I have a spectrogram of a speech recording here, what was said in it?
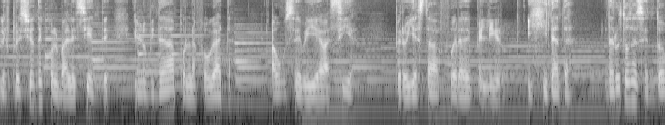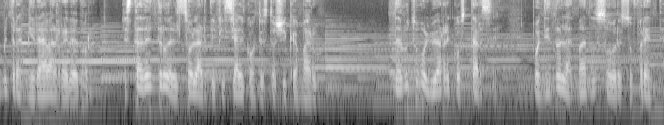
La expresión de convaleciente, iluminada por la fogata, aún se veía vacía, pero ya estaba fuera de peligro. Y Hinata Naruto se sentó mientras miraba alrededor. Está dentro del sol artificial, contestó Shikamaru. Naruto volvió a recostarse, poniendo las manos sobre su frente,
